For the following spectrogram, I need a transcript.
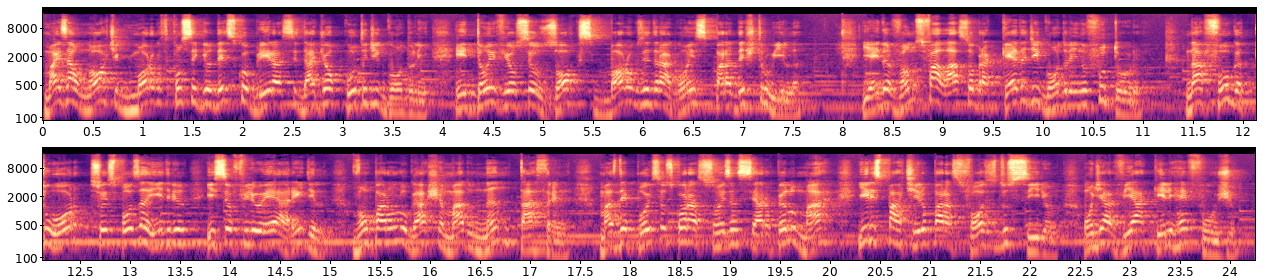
Mais ao norte, Morgoth conseguiu descobrir a cidade oculta de Gondolin, então enviou seus orcs, Balrogs e dragões para destruí-la. E ainda vamos falar sobre a queda de Gondolin no futuro. Na fuga, Tuor, sua esposa Idril e seu filho Earendil vão para um lugar chamado Nantathren, mas depois seus corações ansiaram pelo mar e eles partiram para as fozes do Sirion, onde havia aquele refúgio.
